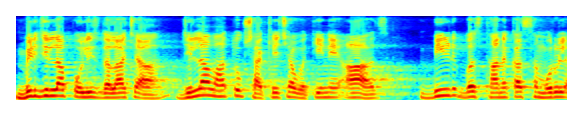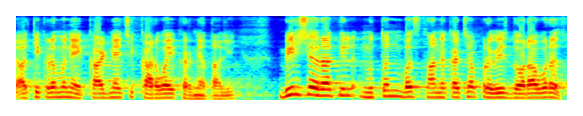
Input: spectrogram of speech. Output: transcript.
बीड जिल्हा पोलीस दलाच्या जिल्हा वाहतूक शाखेच्या वतीने आज बीड बस स्थानकासमोरील अतिक्रमणे काढण्याची कारवाई करण्यात आली. बीड शहरातील नूतन बस स्थानकाच्या प्रवेशद्वारावरच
